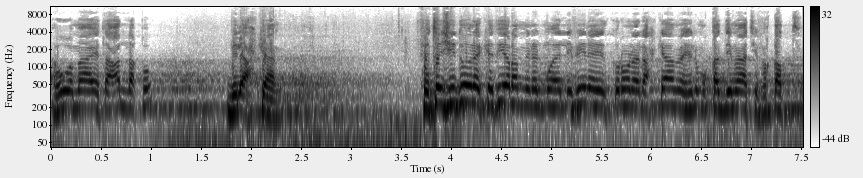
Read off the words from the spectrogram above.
هو ما يتعلق بالأحكام. فتجدون كثيرا من المؤلفين يذكرون الأحكام في المقدمات فقط.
